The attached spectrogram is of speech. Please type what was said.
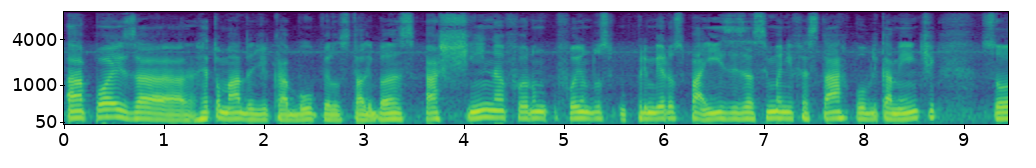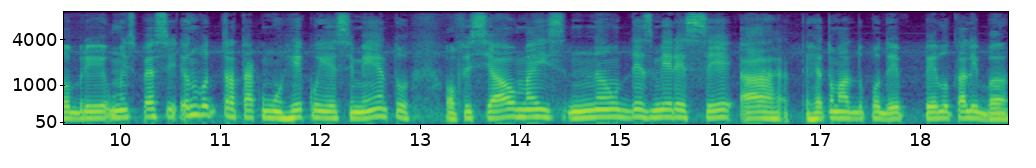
Após a retomada de Cabul pelos talibãs, a China foram, foi um dos primeiros países a se manifestar publicamente sobre uma espécie, eu não vou tratar como reconhecimento oficial, mas não desmerecer a retomada do poder pelo Talibã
